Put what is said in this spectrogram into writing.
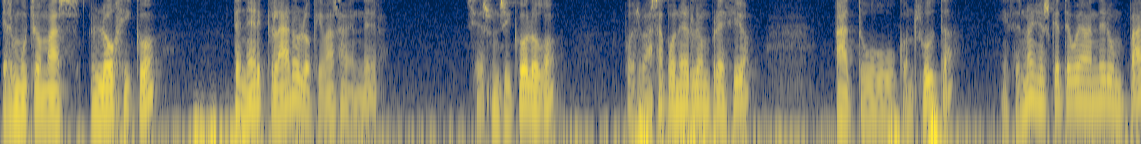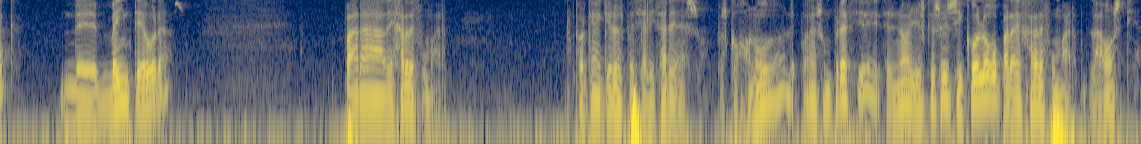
Es mucho más lógico tener claro lo que vas a vender. Si es un psicólogo, pues vas a ponerle un precio a tu consulta. Y dices, no, yo es que te voy a vender un pack de 20 horas para dejar de fumar porque me quiero especializar en eso. Pues cojonudo, le pones un precio y dices, no, yo es que soy psicólogo para dejar de fumar. La hostia.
